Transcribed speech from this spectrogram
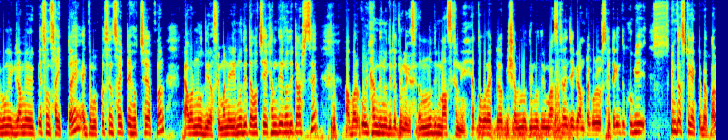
এবং এই গ্রামের ওই পেছন সাইডটাই একদম ওই পেছন সাইডটাই হচ্ছে আপনার আবার নদী আছে। মানে এই নদীটা হচ্ছে এখান দিয়ে নদীটা আসছে, আবার ওইখান দিয়ে নদীটা চলে গেছে। কারণ নদীর মাঝখানে, এত বড় একটা বিশাল নদী, নদীর মাঝখানে যে গ্রামটা গড়ে উঠছে, এটা কিন্তু খুবই ইন্টারেস্টিং একটা ব্যাপার।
